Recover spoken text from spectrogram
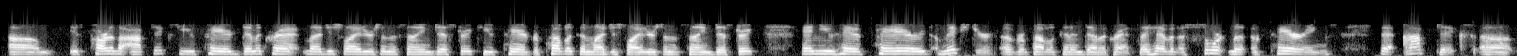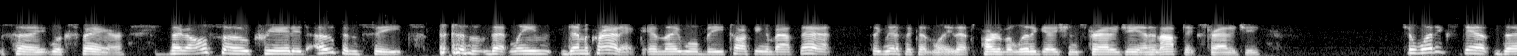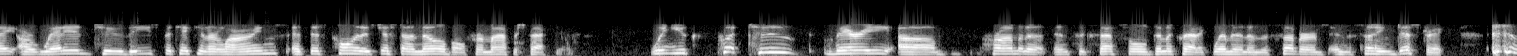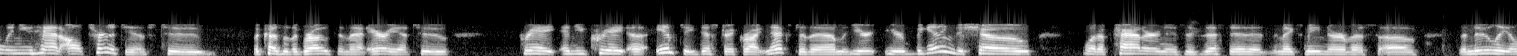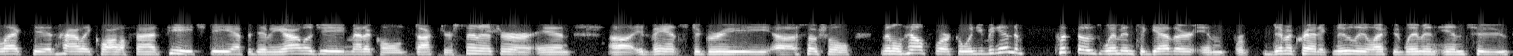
um, is part of the optics. You've paired Democrat legislators in the same district, you've paired Republican legislators in the same district, and you have paired a mixture of Republican and Democrats. They have an assortment of pairings that optics uh, say looks fair. They've also created open seats that lean Democratic, and they will be talking about that significantly. That's part of a litigation strategy and an optics strategy. To what extent they are wedded to these particular lines at this point is just unknowable from my perspective. When you put two very um, prominent and successful Democratic women in the suburbs in the same district, when you had alternatives to because of the growth in that area to create and you create an empty district right next to them, you're you're beginning to show what a pattern has existed. It makes me nervous of the newly elected, highly qualified PhD epidemiology, medical doctor, senator, and uh, advanced degree uh, social mental health worker. When you begin to put those women together in for Democratic newly elected women into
